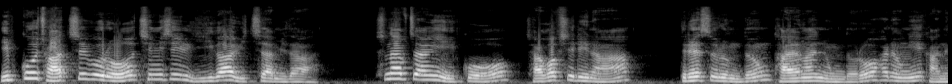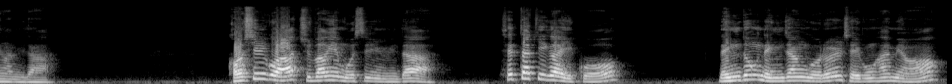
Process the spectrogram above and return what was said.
입구 좌측으로 침실 2가 위치합니다. 수납장이 있고 작업실이나 드레스룸 등 다양한 용도로 활용이 가능합니다. 거실과 주방의 모습입니다. 세탁기가 있고 냉동 냉장고를 제공하며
